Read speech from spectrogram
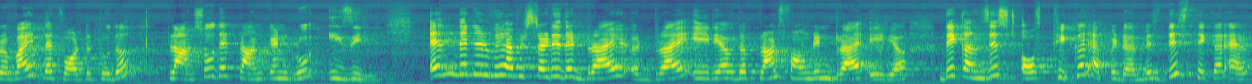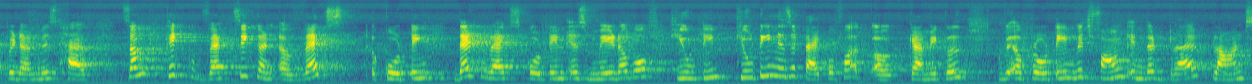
provide that water to the plant so that plant can grow easily and then we have studied that dry uh, dry area the plants found in dry area. They consist of thicker epidermis. This thicker epidermis have some thick waxy uh, wax coating. That wax coating is made up of cutin cutin is a type of a, a chemical a protein which found in the dry plants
